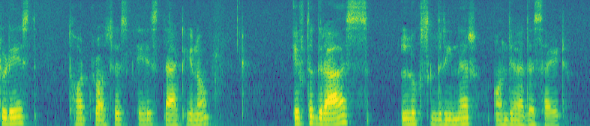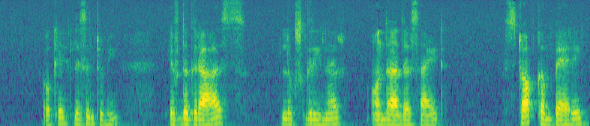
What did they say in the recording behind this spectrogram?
Today's thought process is that you know if the grass looks greener on the other side, okay, listen to me If the grass looks greener on the other side, stop comparing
